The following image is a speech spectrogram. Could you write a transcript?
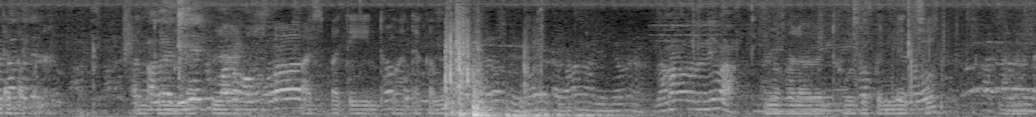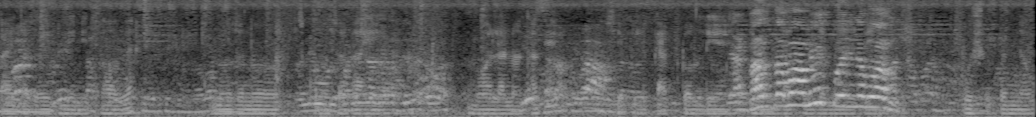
দেখাবো না। পাশপাতি ধোয়া দেখাবো ভালো ভালোভাবে ধুয়ে করে নিচ্ছি করে ধুয়ে নিতে হবে কোনো যেন কোনো জায়গায় ময়লা না থাকে সেগুলো ক্যাকটল দিয়ে পরিষ্কার করে নেব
